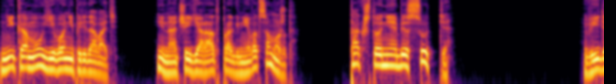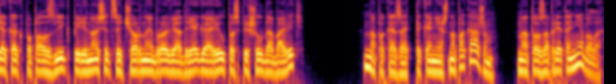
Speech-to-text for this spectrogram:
никому его не передавать, иначе я рад прогневаться может. Так что не обессудьте. Видя, как поползли к переносице черные брови Адрега, Орил поспешил добавить, но показать-то, конечно, покажем, на то запрета не было.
